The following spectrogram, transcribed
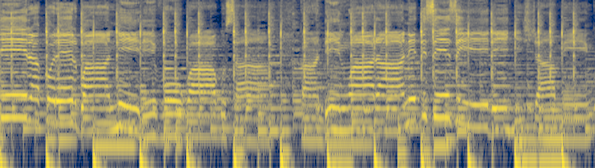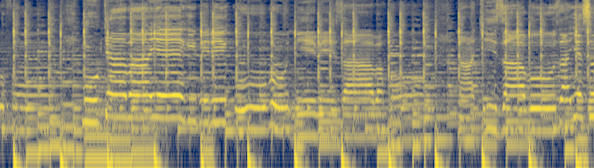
rirakorerwa ntirivugwa gusa. Kandi intwarane disizirigishamo ingufu. Mu byabaye ibiri ubu ntibizabaho. Nta kizabuza yesu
